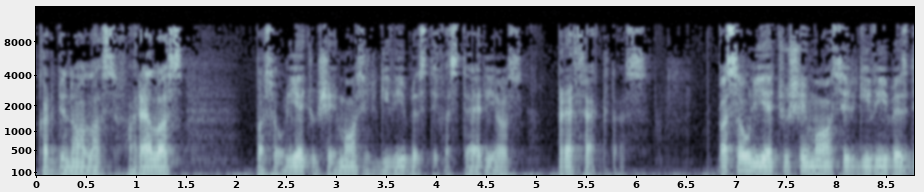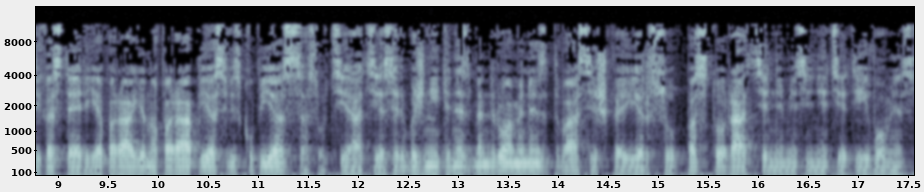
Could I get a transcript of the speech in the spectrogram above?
kardinolas Farelas pasauliečių šeimos ir gyvybės dikasterijos prefektas. Pasauliečių šeimos ir gyvybės dikasterija paragino parapijas, viskupijas, asociacijas ir bažnytinės bendruomenės dvasiškai ir su pastoracinėmis iniciatyvomis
